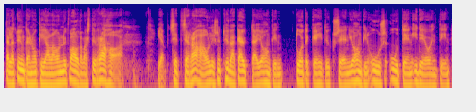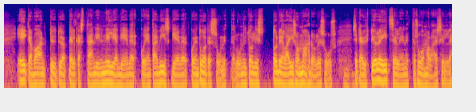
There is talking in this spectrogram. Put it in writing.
tällä tynkänokialla on nyt valtavasti rahaa. Ja se, se raha olisi nyt hyvä käyttää johonkin tuotekehitykseen, johonkin uus, uuteen ideointiin, eikä vaan tyytyä pelkästään niiden 4G-verkkojen tai 5G-verkkojen tuotesuunnitteluun. Nyt olisi todella iso mahdollisuus mm. sekä yhtiöille itselleen että suomalaisille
